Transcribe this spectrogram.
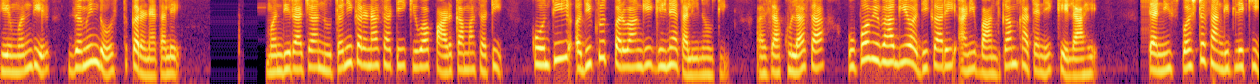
हे मंदिर जमीनदोस्त करण्यात आले. मंदिराच्या नूतनीकरणासाठी किंवा पाडकामासाठी कोणतीही अधिकृत परवानगी घेण्यात आली नव्हती. असा खुलासा उपविभागीय अधिकारी आणि बांधकाम खात्याने केला आहे. त्यांनी स्पष्ट सांगितले की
